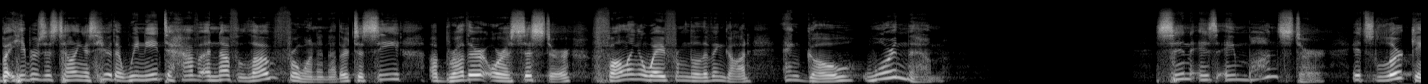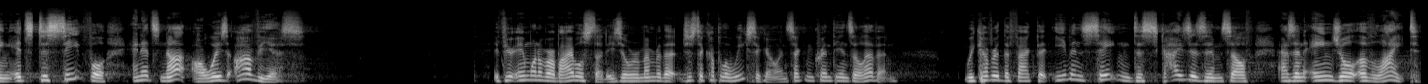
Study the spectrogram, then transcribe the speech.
But Hebrews is telling us here that we need to have enough love for one another to see a brother or a sister falling away from the living God and go warn them. Sin is a monster. It's lurking, it's deceitful, and it's not always obvious. If you're in one of our Bible studies, you'll remember that just a couple of weeks ago in 2 Corinthians 11, we covered the fact that even Satan disguises himself as an angel of light.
